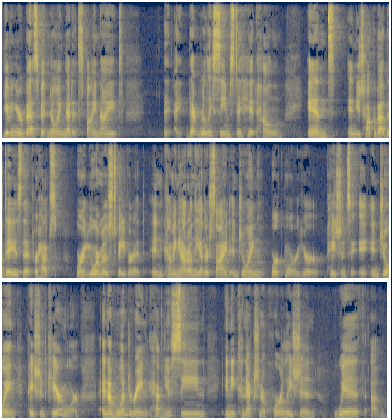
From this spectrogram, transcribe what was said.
giving your best, but knowing that it's finite. That really seems to hit home, and and you talk about the days that perhaps weren't your most favorite, and coming out on the other side, enjoying work more, your patients enjoying patient care more. And I'm wondering, have you seen any connection or correlation with um,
